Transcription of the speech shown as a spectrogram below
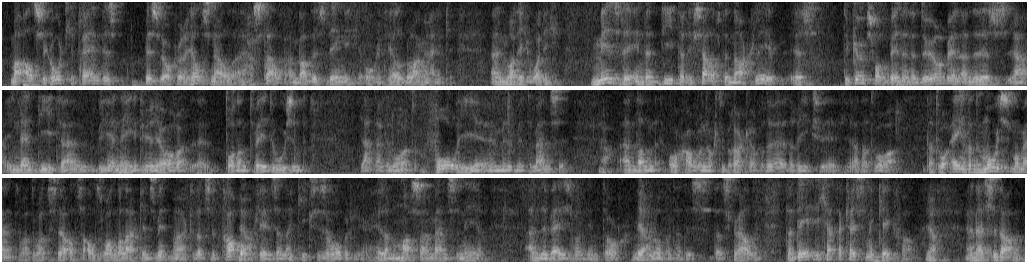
Maar als je goed getraind bent, ben je ook weer heel snel hersteld. En dat is denk ik ook het heel belangrijke. En wat ik, wat ik misde in de tijd dat ik zelf de nacht leef, is de komst wel binnen de deur binnen. En dat is ja, in tijd, hè, begin 90 jaren eh, tot aan 2000, ja, dat wordt vol hier eh, met, met de mensen. Ja. En dan ook gaan we nog de brug over de, de Rijksweg. Ja, dat wordt, dat wordt een van de mooiste momenten wat, wat ze als, als wandelaar kunnen maken. Dat ze de trap ja. opgeven en dan kijken ze zo op een hele massa mensen neer. En de wijze van intocht met ja. lopen, dat is, dat is geweldig. Dat deed daar krijg je een kick van. Ja. En als ze dan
